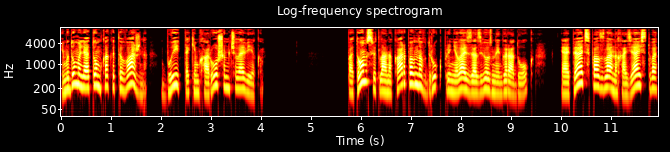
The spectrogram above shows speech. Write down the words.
и мы думали о том, как это важно — быть таким хорошим человеком. Потом Светлана Карповна вдруг принялась за звездный городок и опять сползла на хозяйство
